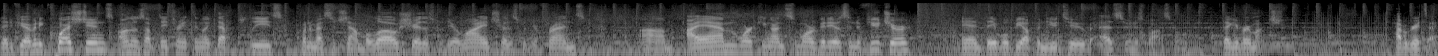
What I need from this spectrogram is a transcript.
that if you have any questions on those updates or anything like that, please put a message down below. Share this with your alliance, share this with your friends. Um, I am working on some more videos in the future, and they will be up on YouTube as soon as possible. Thank you very much. Have a great day.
